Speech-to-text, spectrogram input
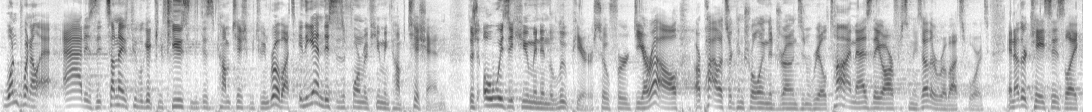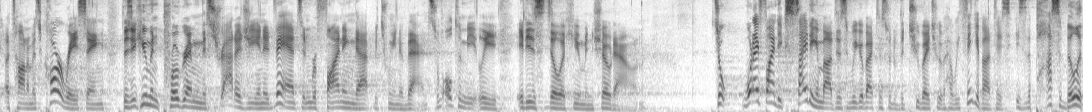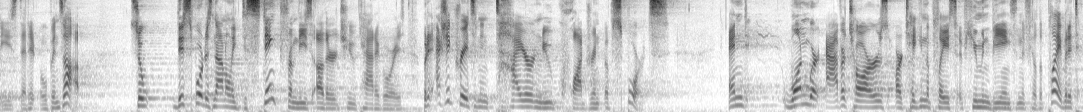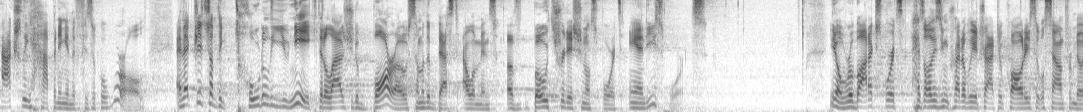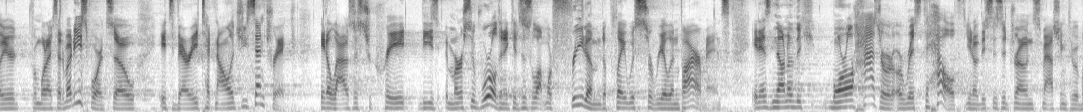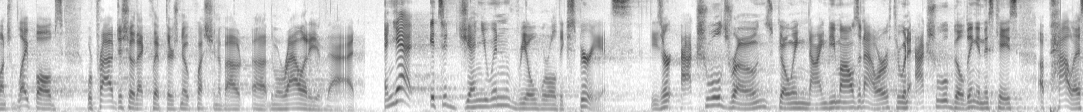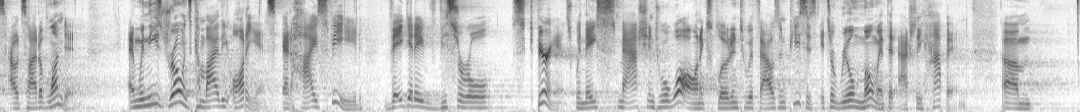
one point I'll add is that sometimes people get confused and think this is a competition between robots. In the end, this is a form of human competition. There's always a human in the loop here. So for DRL, our pilots are controlling the drones in real time, as they are for some of these other robot sports. In other cases, like autonomous car racing, there's a human programming the strategy in advance and refining that between events. So ultimately, it is still a human showdown. So what I find exciting about this, if we go back to sort of the two by two of how we think about this, is the possibilities that it opens up. So this sport is not only distinct from these other two categories, but it actually creates an entire new quadrant of sports. And one where avatars are taking the place of human beings in the field of play, but it's actually happening in the physical world. And that creates something totally unique that allows you to borrow some of the best elements of both traditional sports and esports you know, robotic sports has all these incredibly attractive qualities that will sound familiar from what I said about esports. So it's very technology centric. It allows us to create these immersive worlds, and it gives us a lot more freedom to play with surreal environments. It has none of the moral hazard or risk to health. You know, this is a drone smashing through a bunch of light bulbs. We're proud to show that clip. There's no question about uh, the morality of that. And yet, it's a genuine real world experience. These are actual drones going 90 miles an hour through an actual building, in this case, a palace outside of London. And when these drones come by the audience at high speed, they get a visceral experience. When they smash into a wall and explode into a thousand pieces, it's a real moment that actually happened. Um,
